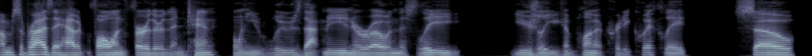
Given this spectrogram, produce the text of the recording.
I'm surprised they haven't fallen further than 10. When you lose that many in a row in this league, usually you can plummet pretty quickly. So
